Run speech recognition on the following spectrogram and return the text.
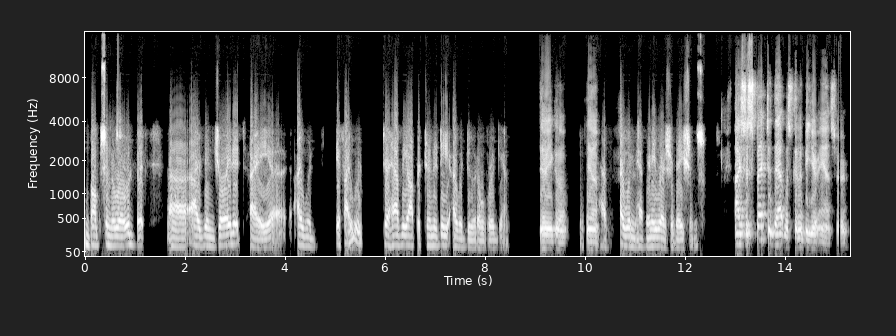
bumps in the road, but uh, I've enjoyed it. I uh, I would, if I were to have the opportunity, I would do it over again. There you go. Yeah, I, have, I wouldn't have any reservations. I suspected that was going to be your answer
